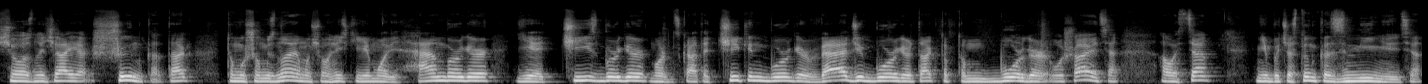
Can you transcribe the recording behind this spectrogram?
що означає шинка. так? Тому що ми знаємо, що в англійській є мові hamburger, є cheeseburger, можна сказати chicken burger, veggie burger, так? тобто бургер лишається, а ось ця ніби частинка змінюється.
